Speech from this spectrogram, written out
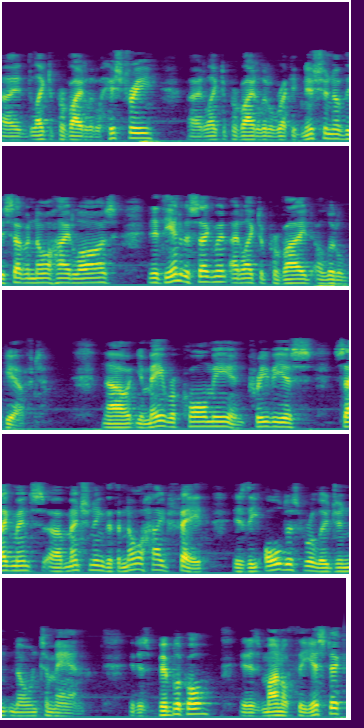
I'd like to provide a little history. I'd like to provide a little recognition of the seven Noahide laws. And at the end of the segment, I'd like to provide a little gift. Now, you may recall me in previous segments uh, mentioning that the Noahide faith is the oldest religion known to man. It is biblical, it is monotheistic,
